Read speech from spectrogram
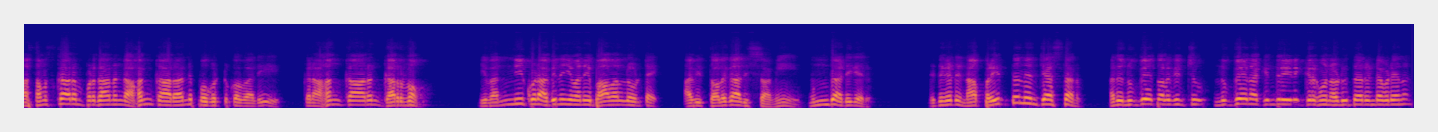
ఆ సంస్కారం ప్రధానంగా అహంకారాన్ని పోగొట్టుకోవాలి. కానీ అహంకారం గర్వం ఇవన్నీ కూడా అభినయం అనే భావంలో ఉంటాయి. అవి తొలగాలి స్వామి ముందు అడిగారు. ఎందుకంటే నా ప్రయత్నం నేను చేస్తాను. అది నువ్వే తొలగించు నువ్వే నాకు ఇంద్రియ నిగ్రహం అని అడుగుతారండి ఎవడైనా?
